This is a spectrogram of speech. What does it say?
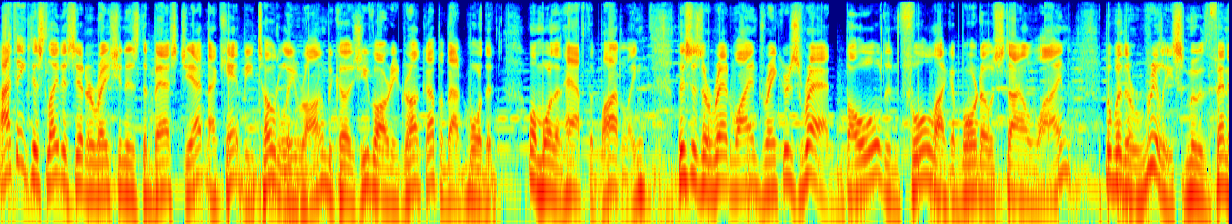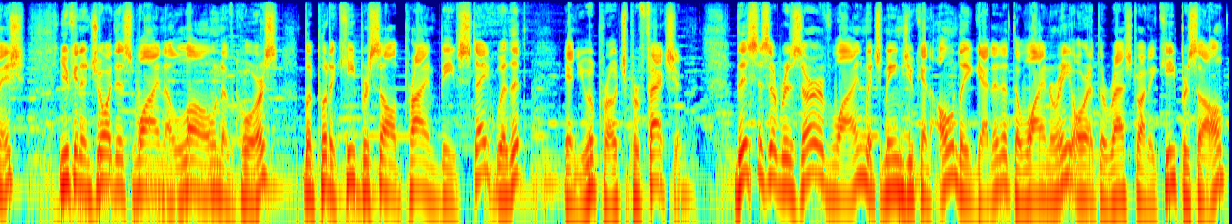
I think this latest iteration is the best yet, and I can't be totally wrong because you've already drunk up about more than, well, more than half the bottling. This is a red wine drinker's red, bold and full like a Bordeaux style wine, but with a really smooth finish. You can enjoy this wine alone, of course but put a Kiepersol prime beef steak with it, and you approach perfection. This is a reserve wine, which means you can only get it at the winery or at the restaurant at Kiepersol.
